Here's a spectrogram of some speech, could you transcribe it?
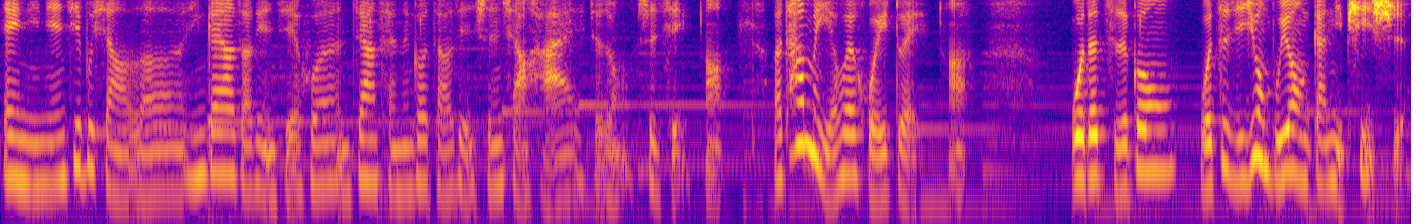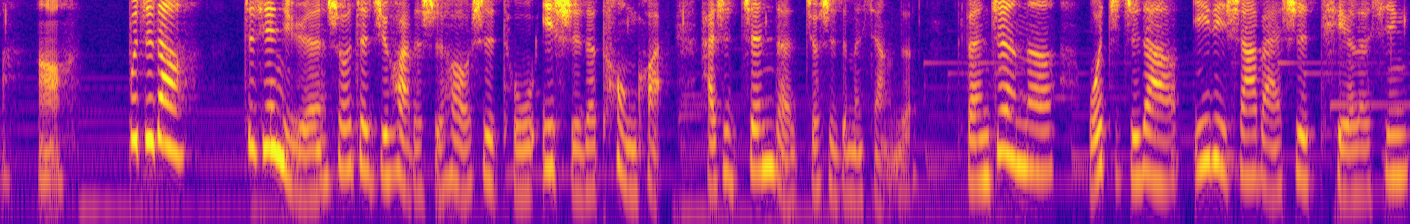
哎，你年纪不小了，应该要早点结婚，这样才能够早点生小孩这种事情啊。而他们也会回怼啊，我的子宫我自己用不用，干你屁事啊！啊，不知道这些女人说这句话的时候是图一时的痛快，还是真的就是这么想的？反正呢，我只知道伊丽莎白是铁了心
